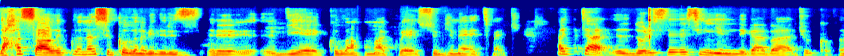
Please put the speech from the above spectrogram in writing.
daha sağlıklı nasıl kullanabiliriz e, diye kullanmak ve süblime etmek. Hatta e, Doris Lessing'indi galiba çok e,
